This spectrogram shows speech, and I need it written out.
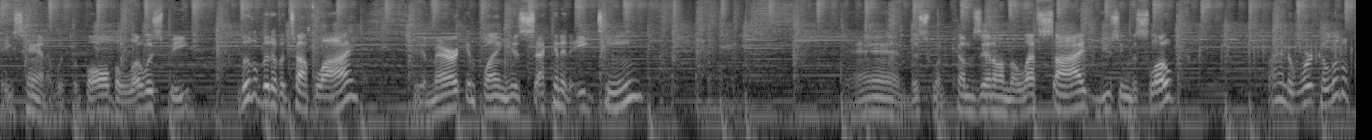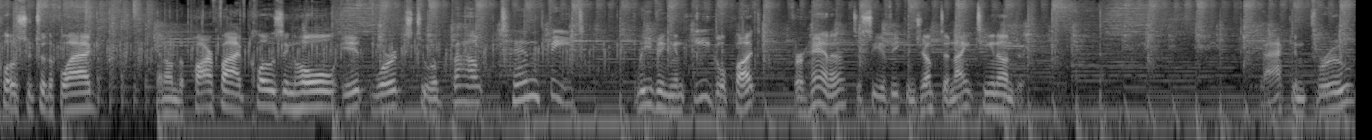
Chase Hanna with the ball below his feet. a Little bit of a tough lie. The American playing his second at 18. And this one comes in on the left side using the slope. Trying to work a little closer to the flag. And on the par 5 closing hole, it works to about 10 feet, leaving an eagle putt for Hanna to see if he can jump to 19 under. Back and through,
